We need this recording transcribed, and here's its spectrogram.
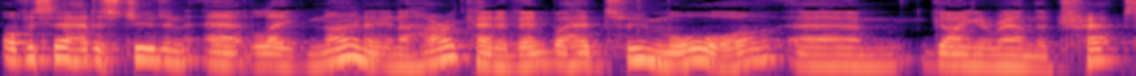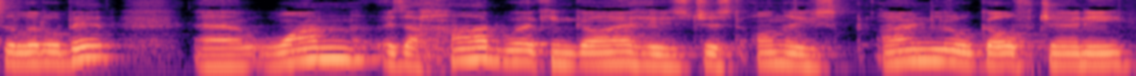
obviously, I had a student at Lake Nona in a hurricane event, but I had two more um, going around the traps a little bit. Uh, one is a hard-working guy who's just on his own little golf journey,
